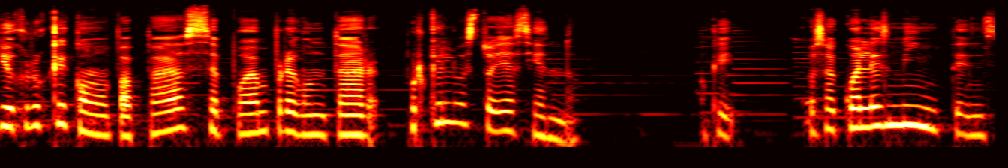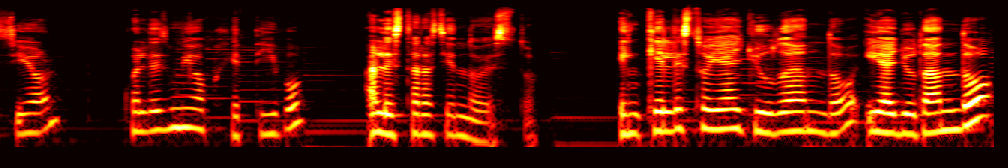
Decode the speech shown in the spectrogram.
Yo creo que como papás se pueden preguntar, ¿por qué lo estoy haciendo? Ok, o sea, ¿cuál es mi intención? ¿Cuál es mi objetivo al estar haciendo esto? ¿En qué le estoy ayudando? Y ayudando,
